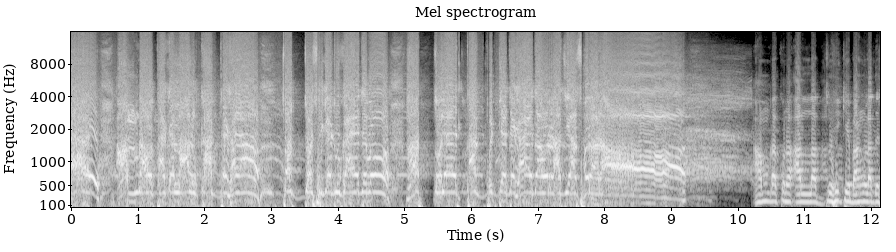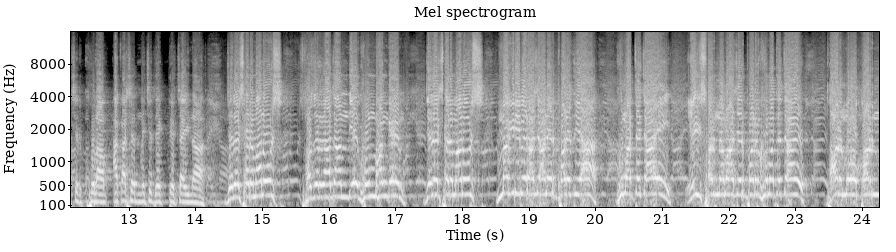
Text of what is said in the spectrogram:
দেয়, আমরাও তাকে লাল কার্ড দেখায়া চোদ্দ শিখে ঢুকাই দেব, হাত তুলে তাকবিরটা দেখায় দাও রাজিয়া সরারা আমরা কোন আল্লাহ দ্রোহীকে বাংলাদেশের খোলা আকাশের নিচে দেখতে চাই না। যে দেশের মানুষ ফজরের আজান দিয়ে ঘুম ভাঙ্গেন যে দেশের মানুষ মাগরিবের আজানের পরে দিয়া ঘুমাতে যায় এই নামাজের পরে ঘুমাতে যায়, ধর্ম, বর্ণ,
